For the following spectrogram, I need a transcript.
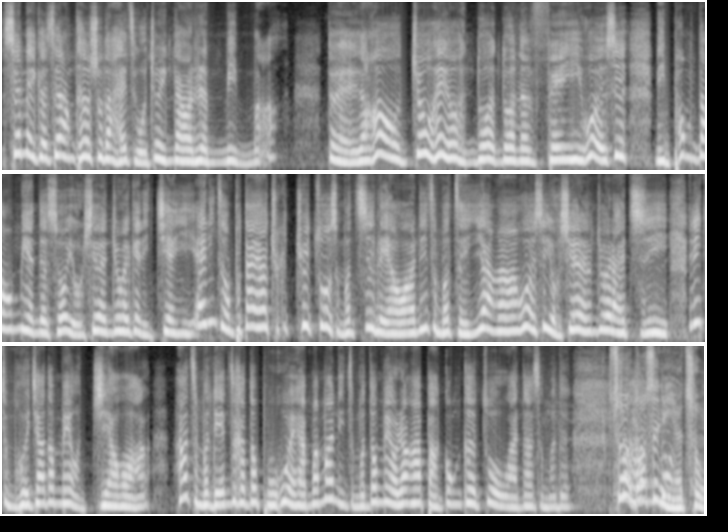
生了一个这样特殊的孩子，我就应该要认命嘛。对，然后就会有很多很多人的非议，或者是你碰到面的时候，有些人就会跟你建议：“哎，你怎么不带他去去做什么治疗啊？你怎么怎样啊？”或者是有些人就会来质疑：“你怎么回家都没有教啊？他怎么连这个都不会啊？妈妈，你怎么都没有让他把功课做完啊？什么的，所有都是你的错。”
